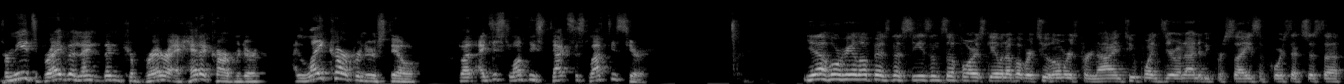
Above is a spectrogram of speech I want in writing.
for me, it's Bregman, then, then Cabrera ahead of Carpenter. I like Carpenter still, but I just love these Texas lefties here. Yeah, Jorge Lopez this season so far has given up over two homers per nine, 2.09 to be precise. Of course, that's just a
